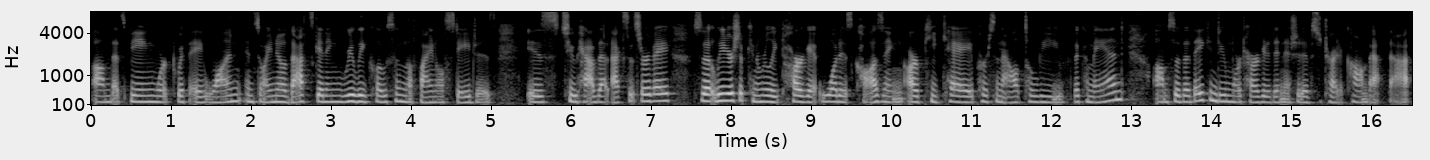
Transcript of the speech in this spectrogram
um, that's being worked with A1. And so I know that's getting really close in the final stages is to have that exit survey so that leadership can really target what is causing our PK personnel to leave the command um, so that they can do more targeted initiatives to try to combat that.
